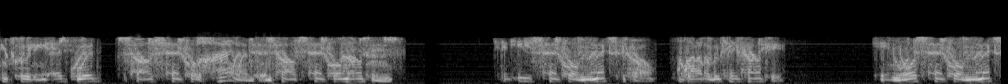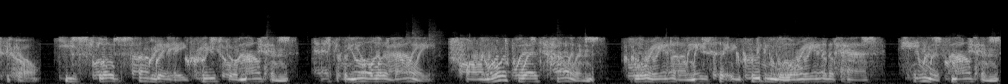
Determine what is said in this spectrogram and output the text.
including Edgewood, Central Highlands and South Central Mountains. In east central New Mexico, Guadalupe County. In north central New Mexico, east Slope Sangre de Cristo Mountains, Espanola Valley, far northwest highlands, Glorieta Mesa including Glorieta Pass, Jemez Mountains,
